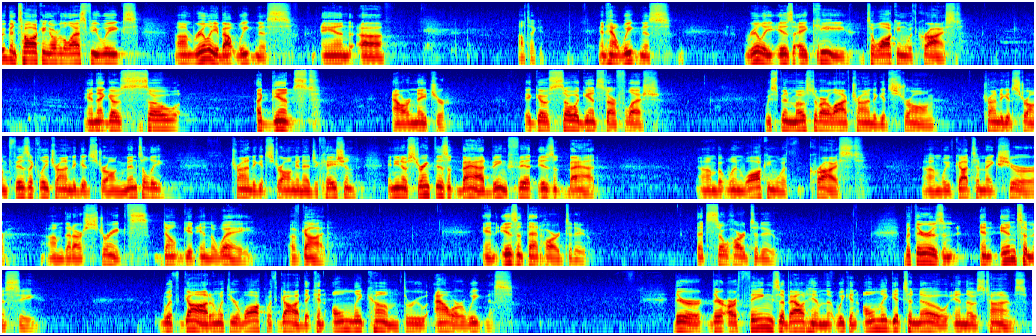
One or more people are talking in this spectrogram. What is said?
We've been talking over the last few weeks um, really about weakness and uh, I'll take it. And how weakness really is a key to walking with Christ. And that goes so against our nature, it goes so against our flesh. We spend most of our life trying to get strong, trying to get strong physically, trying to get strong mentally, trying to get strong in education. And you know, strength isn't bad, being fit isn't bad. Um, but when walking with Christ, um, we've got to make sure um, that our strengths don't get in the way of God. And isn't that hard to do? That's so hard to do. But there is an, an intimacy with God and with your walk with God that can only come through our weakness. There are, there are things about Him that we can only get to know in those times.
